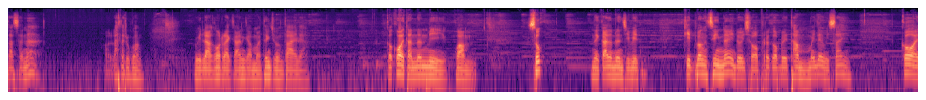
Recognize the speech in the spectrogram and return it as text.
ศาสนาเอาละท่านผู้ฟังเวลาของรายการก็มาถึงช่วงท้ายแล้ว ก็ขอให้ท่านนั้นมีความสุขในการดำเนินชีวิต กิดหวังสิ่งใดโดยชอบประกอบโดยธรรมไม่เล่วิสัยก็ให้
